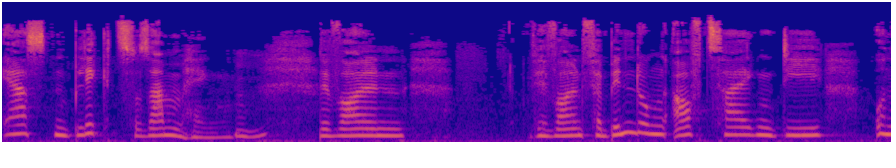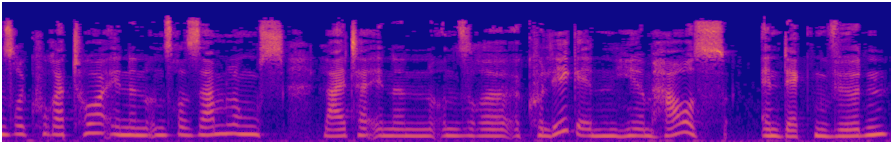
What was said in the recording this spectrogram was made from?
ersten Blick zusammenhängen. Mhm. Wir wollen wir wollen Verbindungen aufzeigen, die unsere KuratorInnen, unsere SammlungsleiterInnen, unsere KollegInnen hier im Haus entdecken würden,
